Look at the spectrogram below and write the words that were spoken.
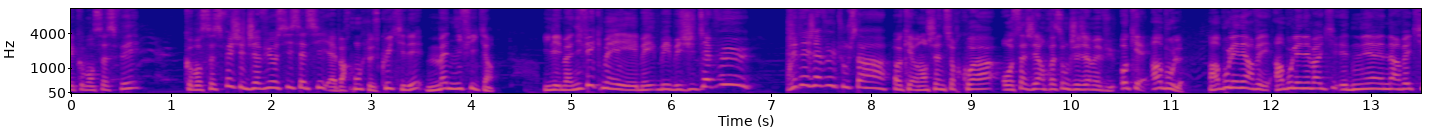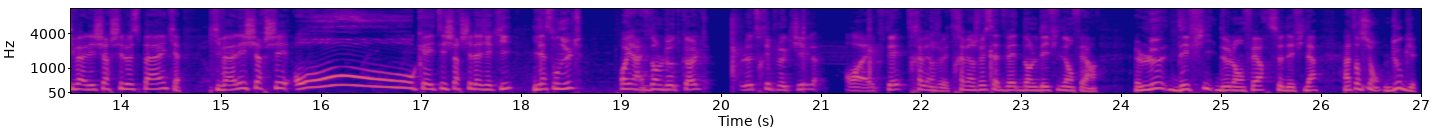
Mais comment ça se fait? Comment ça se fait? J'ai déjà vu aussi celle-ci. Eh, par contre, le squeak, il est magnifique. Hein. Il est magnifique, mais, mais, mais, j'ai déjà vu J'ai déjà vu tout ça Ok, on enchaîne sur quoi? Oh, ça, j'ai l'impression que j'ai jamais vu. Ok, un boule. Un boule énervé. Un boule énervé qui va aller chercher le spike. Qui va aller chercher... Oh Qui a été chercher la Jackie. Il a son ult. Oh, il arrive dans le dos de Colt. Le triple kill. Oh, écoutez, très bien joué, très bien joué. Ça devait être dans le défi de l'enfer. Hein. Le défi de l'enfer, ce défi-là. Attention, Doug.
